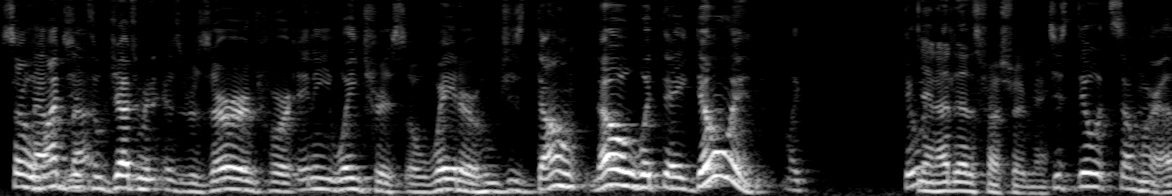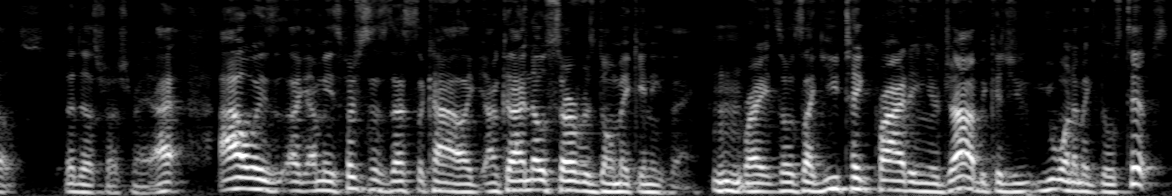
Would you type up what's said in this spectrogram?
So No, my no. judgment is reserved for any waitress or waiter who just don't know what they doing. Like, do it, Yeah, that does frustrate me. just do it somewhere else. That does frustrate me. I, I always like. I mean, especially since that's the kind of like. Cause I know servers don't make anything, Mm-hmm. right? So it's like you take pride in your job because you you want to make those tips.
